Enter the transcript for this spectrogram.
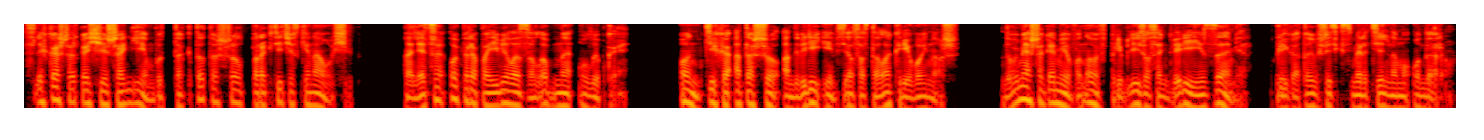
Слегка шаркающие шаги, будто кто-то шел практически на ощупь. На лице опера появилась злобная улыбка. Он тихо отошел от двери и взял со стола кривой нож. Двумя шагами вновь приблизился к двери и замер, приготовившись к смертельному удару.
